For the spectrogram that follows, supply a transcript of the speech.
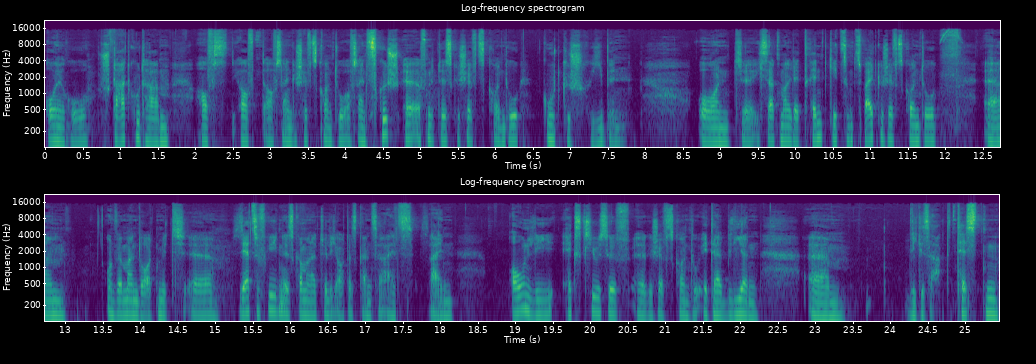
Euro Startguthaben aufs, auf, auf sein Geschäftskonto, auf sein frisch eröffnetes Geschäftskonto gut geschrieben. Und äh, ich sag mal, der Trend geht zum Zweitgeschäftskonto. Ähm, und wenn man dort mit äh, sehr zufrieden ist, kann man natürlich auch das Ganze als sein Only Exclusive äh, Geschäftskonto etablieren. Ähm, wie gesagt, testen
